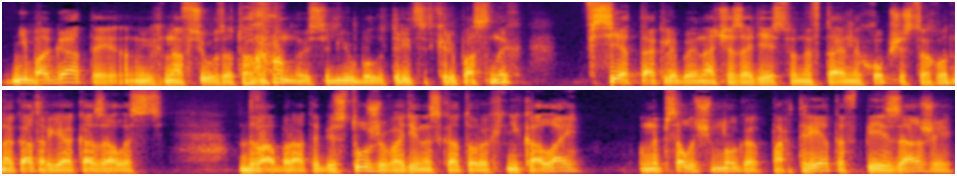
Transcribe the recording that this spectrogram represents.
Небогатые. У них на всю вот эту огромную семью было 30 крепостных. Все так либо иначе задействованы в тайных обществах. Вот на каторге оказалось два брата Бестужева, один из которых Николай. Он написал очень много портретов, пейзажей.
